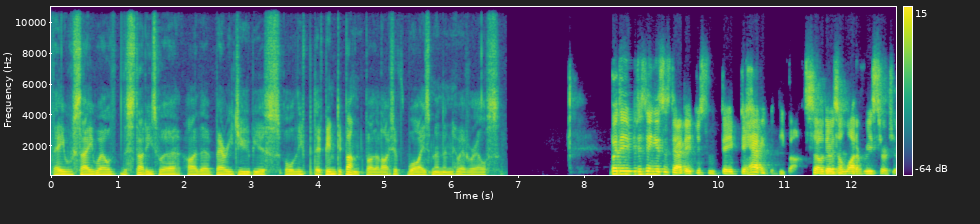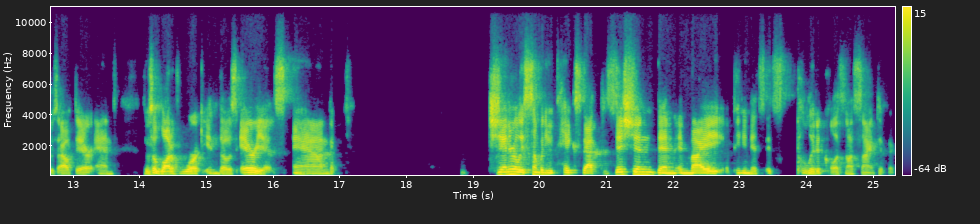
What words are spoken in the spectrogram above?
they will say, well, the studies were either very dubious or they've, they've been debunked by the likes of Wiseman and whoever else. But the, the thing is, is that they just they, they haven't been debunked. So there's a lot of researchers out there, and there's a lot of work in those areas. And generally, somebody who takes that position, then in my opinion, it's it's political. It's not scientific.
